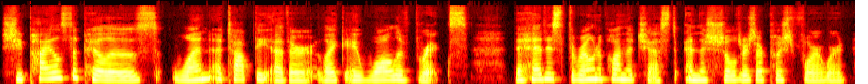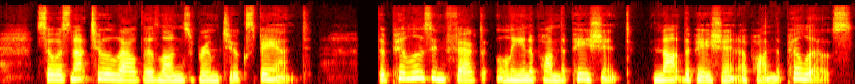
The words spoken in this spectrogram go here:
She piles the pillows one atop the other like a wall of bricks, the head is thrown upon the chest and the shoulders are pushed forward so as not to allow the lungs room to expand. The pillows, in fact, lean upon the patient, not the patient upon the pillows.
